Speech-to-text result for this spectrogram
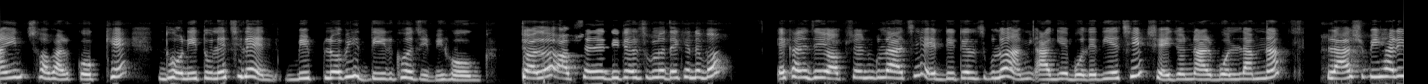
আইনসভার কক্ষে ধ্বনি তুলেছিলেন। বিপ্লবী দীর্ঘজীবী হোক। চলো অপশানের ডিটেলসগুলো দেখে নেব। এখানে যে অপশানগুলো আছে, এর ডিটেলসগুলো আমি আগে বলে দিয়েছি, সেই জন্য আর বললাম না। রাসবিহারী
